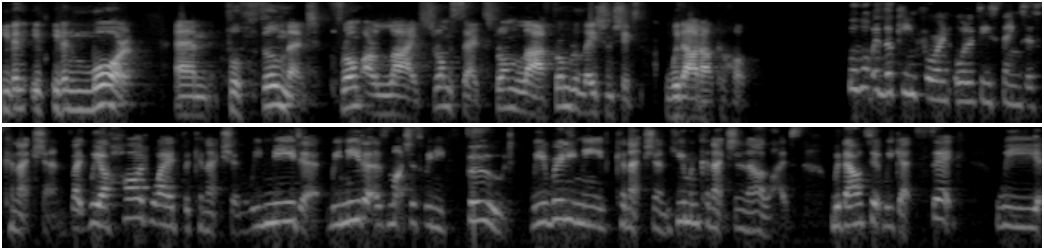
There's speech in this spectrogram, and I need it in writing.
even even more um, fulfillment from our lives, from sex, from love, from relationships without alcohol? Well, what we're looking for in all of these things is connection. Like we are hardwired for connection. We need it. We need it as much as we need food. We really need connection, human connection in our lives. Without it, we get sick, we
